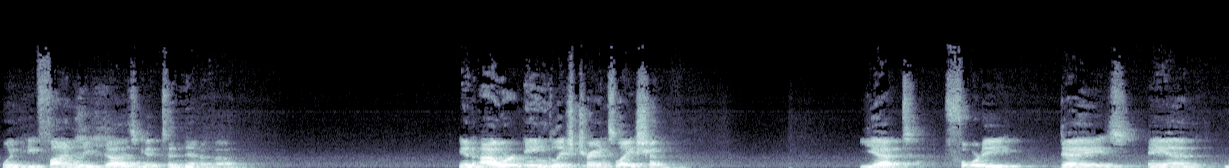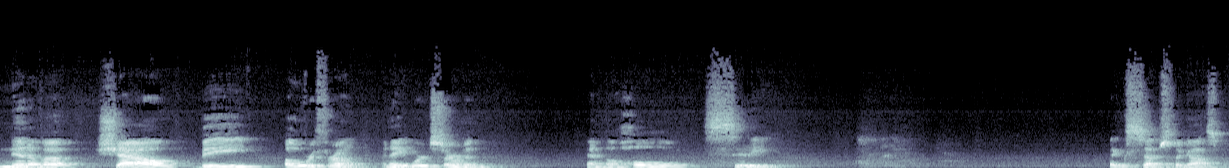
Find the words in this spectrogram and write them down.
when he finally does get to Nineveh, in our English translation, yet 40 days and Nineveh shall be overthrown. An eight word sermon, and the whole city accepts the gospel.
